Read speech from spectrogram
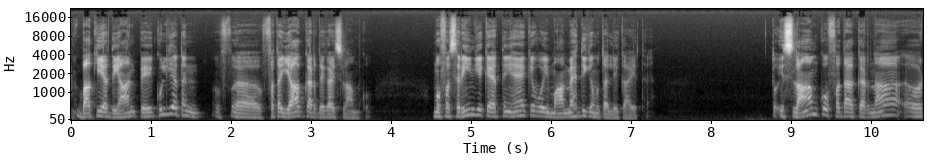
باقی ادیان پہ کلیتاً فتح یاب کر دے گا اسلام کو۔ مفسرین یہ کہتے ہیں کہ وہ امام مہدی کے متعلق آیت ہے۔ تو اسلام کو فتح کرنا اور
